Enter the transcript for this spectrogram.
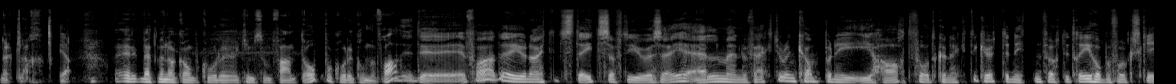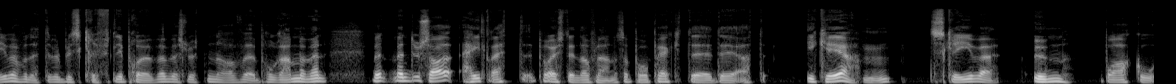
Nøkler. Ja. Vet vi noe om det, hvem som fant det opp, og hvor det kommer fra? Det er fra The United States of the USA, L Manufacturing Company i Hartford, Connecticut 1943. Håper folk skriver, for dette vil bli skriftlig prøve ved slutten av eh, programmet. Men, men, men du sa helt rett, Per Øystein, det er flere som påpekte det at Ikea skriver um Braco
